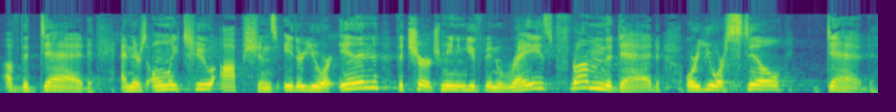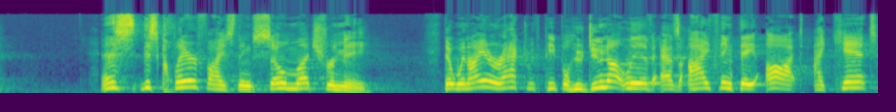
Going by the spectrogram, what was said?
of the dead, and there's only two options. Either you are in the church, meaning you've been raised from the dead, or you are still dead. And this, this clarifies things so much for me. That when I interact with people who do not live as I think they ought, I can't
